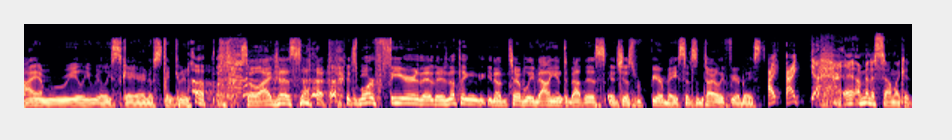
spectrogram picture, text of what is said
I am really, really scared of stinking it up. So I just, uh, it's more fear that there's nothing, you know, terribly valiant about this. It's just fear based. It's entirely fear based. I, I, I'm going to sound like a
